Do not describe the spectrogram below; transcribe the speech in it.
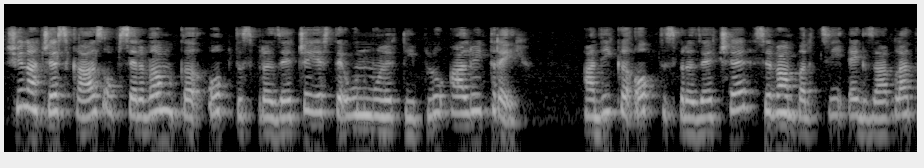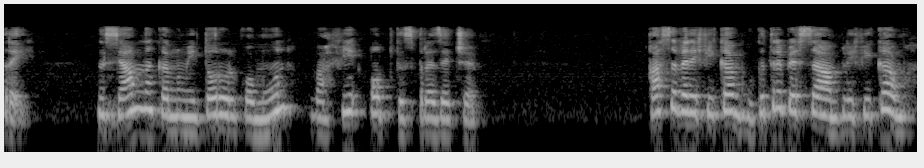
Și în acest caz observăm că 18 este un multiplu al lui 3, adică 18 se va împărți exact la 3. Înseamnă că numitorul comun va fi 18. Ca să verificăm cu cât trebuie să amplificăm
